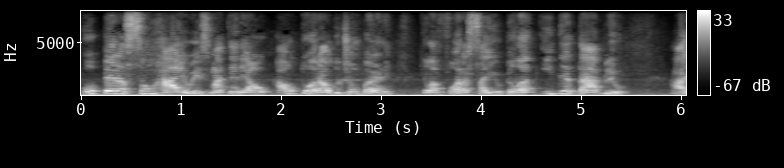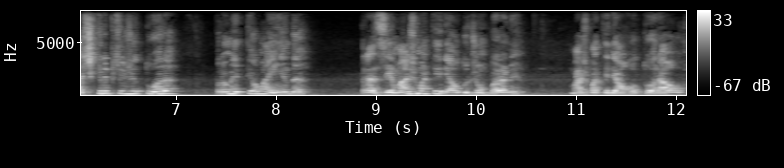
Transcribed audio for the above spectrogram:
Operação Highways, material autoral do John Byrne, que lá fora saiu pela IDW. A script editora prometeu ainda trazer mais material do John Byrne, mais material autoral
